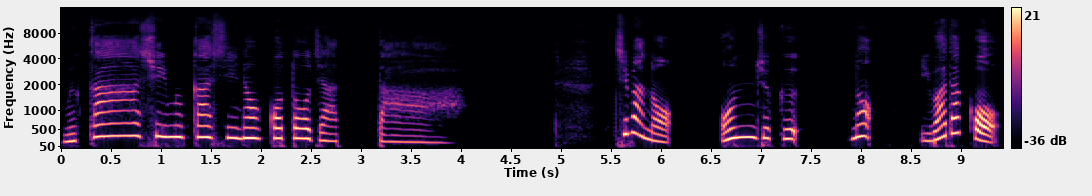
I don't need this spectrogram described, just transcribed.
昔々のことじゃった。千葉の御宿の岩田港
